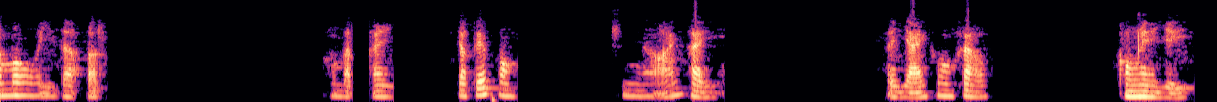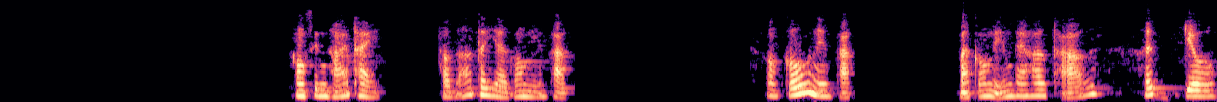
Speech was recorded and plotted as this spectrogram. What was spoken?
Nam mô A Di Đà Phật. Con bạch thầy, cho phép con xin hỏi thầy. Thầy dạy con sao? Con nghe vậy. Con xin hỏi thầy, hồi đó tới giờ con niệm Phật. Con cố niệm Phật, mà con niệm theo hơi thở, hít vô,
